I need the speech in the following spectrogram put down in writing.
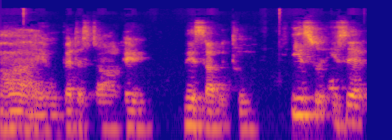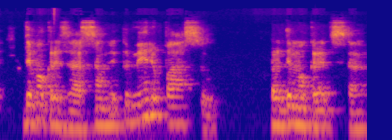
ah, é o pedestal, ele nem sabe tudo. Isso, isso é democratização, é o primeiro passo para democratizar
